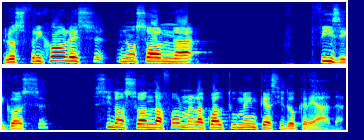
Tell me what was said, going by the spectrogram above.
los frijoles no son ah, físicos, sino son la forma en la cual tu mente ha sido creada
